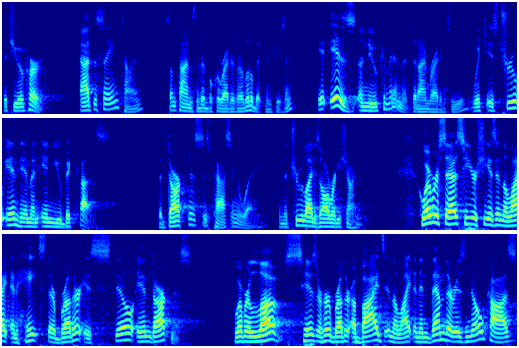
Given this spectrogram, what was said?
that you have heard. At the same time, sometimes the biblical writers are a little bit confusing. It is a new commandment that I'm writing to you, which is true in him and in you because the darkness is passing away and the true light is already shining. Whoever says he or she is in the light and hates their brother is still in darkness. Whoever loves his or her brother abides in the light, and in them there is no cause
